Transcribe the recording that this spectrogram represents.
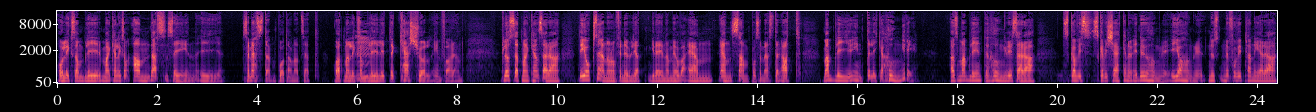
Och liksom blir, man kan liksom andas sig in i semestern på ett annat sätt. Och att man liksom blir lite casual inför den. Plus att man kan så här, det är också en av de finurliga grejerna med att vara en, ensam på semester, att man blir ju inte lika hungrig. Alltså man blir inte hungrig så här, ska vi, ska vi käka nu? Är du hungrig? Är jag hungrig? Nu, nu får vi planera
